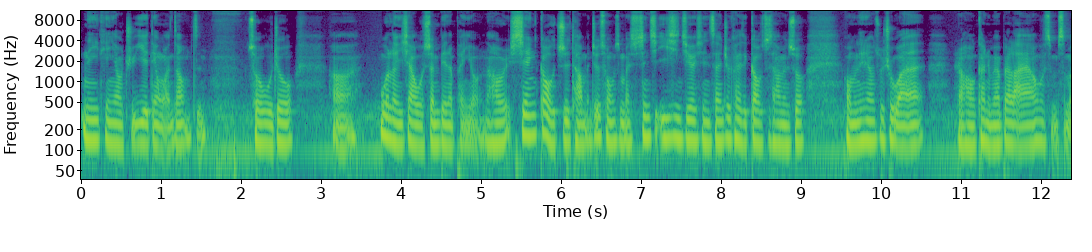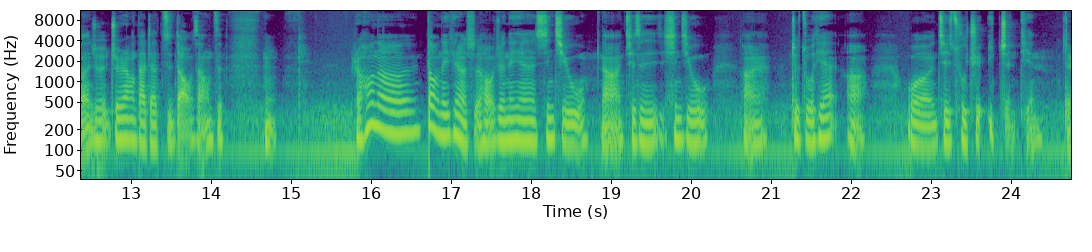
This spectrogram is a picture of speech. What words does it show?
那一天要去夜店玩这样子，所以我就啊。问了一下我身边的朋友，然后先告知他们，就从什么星期一、星期二、星期三就开始告知他们说，我们那天要出去玩，然后看你们要不要来啊，或什么什么的，就就让大家知道这样子，嗯。然后呢，到那天的时候，就那天星期五，那其实星期五啊，就昨天啊，我其实出去一整天，对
